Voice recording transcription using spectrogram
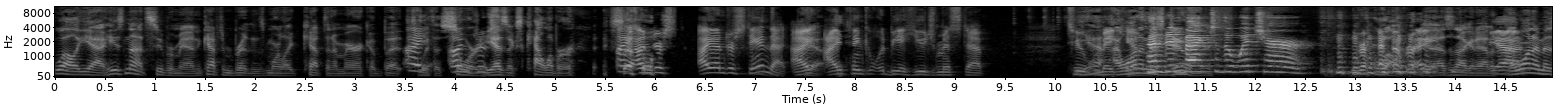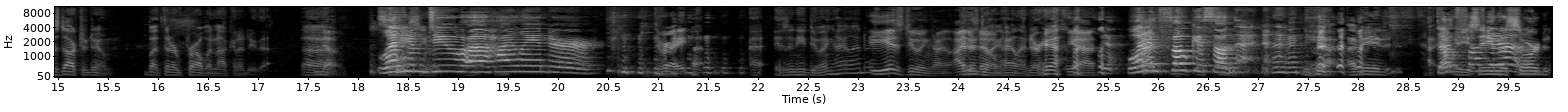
Well, yeah, he's not Superman. Captain Britain's more like Captain America, but I with a sword. He underst- has Excalibur. I So- under, I understand that. I Yeah. I think it would be a huge misstep to Yeah, make I want him as Send him Doom. back to The Witcher. Right, well, right. yeah, that's not going to happen. Yeah. I want him as Doctor Doom, but they're probably not going to do that. Uh, no, Let So- him so- do a Highlander. Right. Uh, isn't he doing Highlander? He is doing Highlander. I He's don't know. doing Highlander. Yeah. Yeah. yeah. Let him focus on that. yeah. I mean, I- Don't are you fuck seeing the up. sword?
